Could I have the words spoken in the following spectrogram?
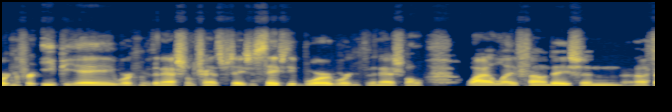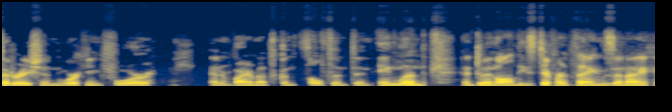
Working for EPA, working for the National Transportation Safety Board, working for the National Wildlife Foundation uh, Federation, working for an environmental consultant in England, and doing all these different things. And I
